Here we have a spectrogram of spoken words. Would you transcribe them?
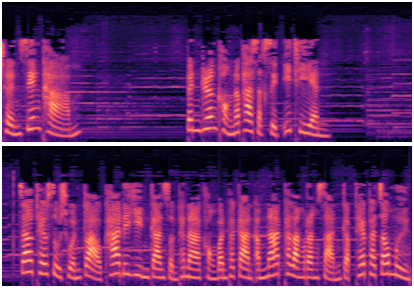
เฉินเซี่ยงถาม เป็นเรื่องของนภาศักดิ์สิทธิ์อี้เทียน เจ้าเทวสู่ฉวนกล่าวข้าได้ยินการสนทนาของบรรพการอำนาจพลังรังสรรค์กับเทพเจ้าหมื่น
